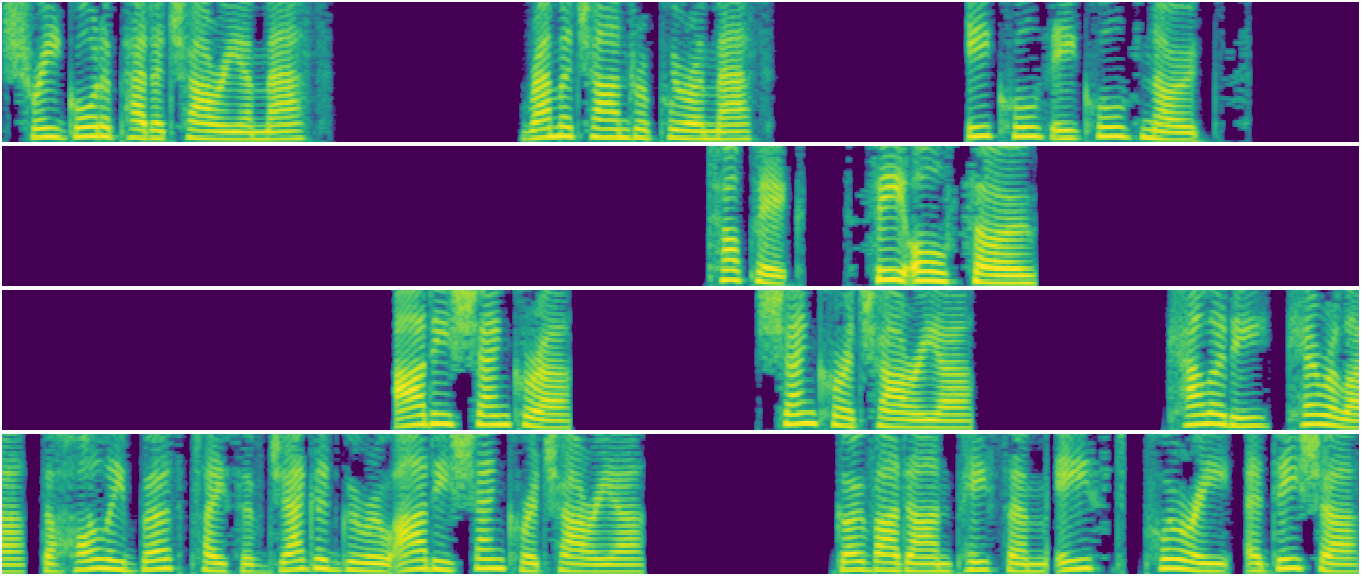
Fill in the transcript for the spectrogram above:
Sri Gaudapadacharya Math. Ramachandrapura Math Notes. Topic. See also. Adi Shankara. Shankaracharya. Kaladi, Kerala, the holy birthplace of Jagadguru Adi Shankaracharya. Govardhan Peetham East, Puri, Odisha.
